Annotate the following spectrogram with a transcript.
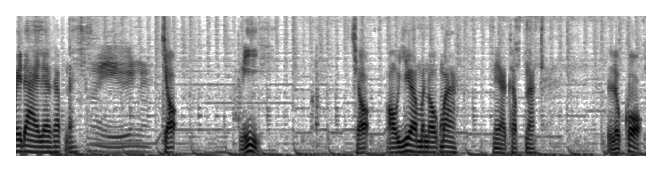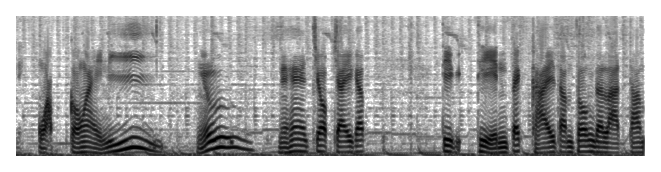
ไม่ได้แล้วครับนะไม่เออนะเจาะนี่เจาะเอาเยื่อมันออกมาเนี่ยครับนะ แล้วก็หวับก็ง่ายนี่ อู้นะฮะชอบใจครับ ที่ที่เห็นแพ็คขายตามท้องตลาดตาม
